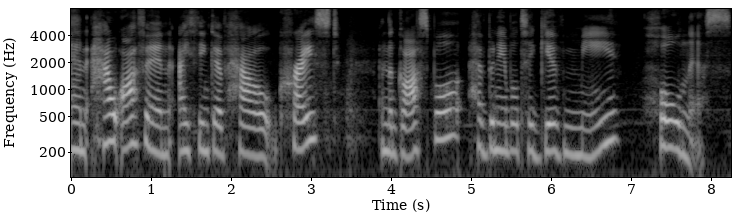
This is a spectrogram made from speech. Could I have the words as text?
And how often I think of how Christ and the gospel have been able to give me wholeness,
